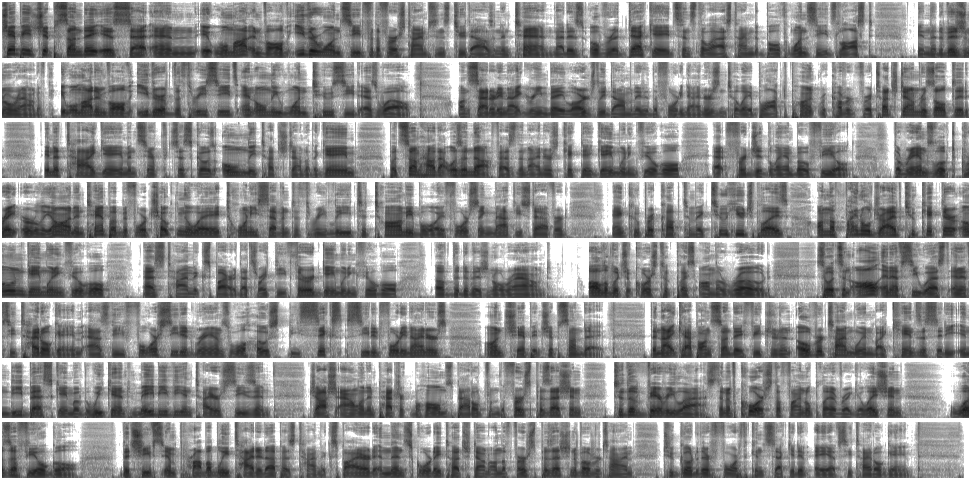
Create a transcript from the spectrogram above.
Championship Sunday is set, and it will not involve either one seed for the first time since 2010. That is over a decade since the last time that both one seeds lost in the divisional round. It will not involve either of the three seeds and only one two seed as well. On Saturday night, Green Bay largely dominated the 49ers until a blocked punt recovered for a touchdown resulted in a tie game and San Francisco's only touchdown of the game, but somehow that was enough as the Niners kicked a game winning field goal at frigid Lambeau Field. The Rams looked great early on in Tampa before choking away a 27 3 lead to Tommy Boy, forcing Matthew Stafford and Cooper Kupp to make two huge plays on the final drive to kick their own game winning field goal as time expired. That's right, the third game winning field goal of the divisional round. All of which, of course, took place on the road. So it's an all NFC West NFC title game as the four seeded Rams will host the six seeded 49ers on Championship Sunday. The nightcap on Sunday featured an overtime win by Kansas City in the best game of the weekend, maybe the entire season. Josh Allen and Patrick Mahomes battled from the first possession to the very last. And of course, the final play of regulation was a field goal. The Chiefs improbably tied it up as time expired and then scored a touchdown on the first possession of overtime to go to their fourth consecutive AFC title game.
